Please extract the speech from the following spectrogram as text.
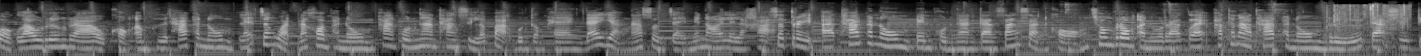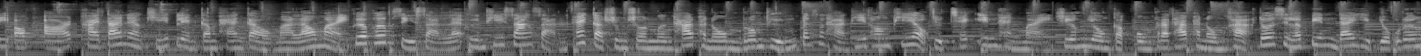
บอกเล่าเรื่องราวของอำเภอธาตุพนม และจังหวัดนครพนม ผ่านผลงานทางศิลปะบนกำแพงได้อย่างน่าสนใจไม่น้อยเลยล่ะค่ะสตรีทอาร์ตธาตุพนม เป็นผลงานการสร้างสรรค์ของชมรมอนุรักษ์และพัฒนาธาตุพนม หรือ The City of Art ภายใต้แนวคิดเปลี่ยนกำแพงเก่ามาเล่าใหม่ เพื่อเพิ่มสีสันและพื้นที่สร้างสรรค์ให้กับชุมชนเมืองธาตุพนม รวมถึงเป็นสถานที่ท่องเที่ยว จุดเช็คอินแห่งใหม่ เชื่อมโยงกับองค์พระธาตุพนมค่ะ โดยศิลปินได้หยิบยกเรื่อง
